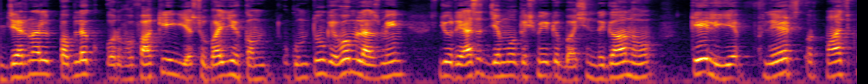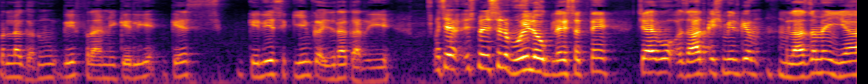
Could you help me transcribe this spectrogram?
जनरल, पब्लिक और वफाकी या सूबाई हुकूमतों के वो मुलाजमीन जो रियासत जम्मू कश्मीर के बाशिंदगान हो के लिए फ्लैट्स और पाँच पल्ला घरों की फरहमी के लिए केस के लिए स्कीम का इजरा कर रही है। अच्छा इसमें सिर्फ़ वही लोग ले सकते हैं, चाहे वो आज़ाद कश्मीर के मुलाजम हैं या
